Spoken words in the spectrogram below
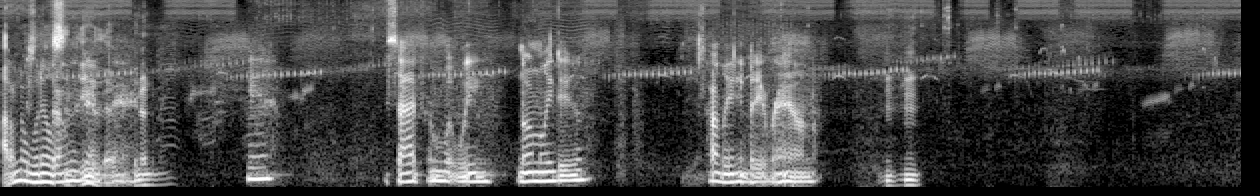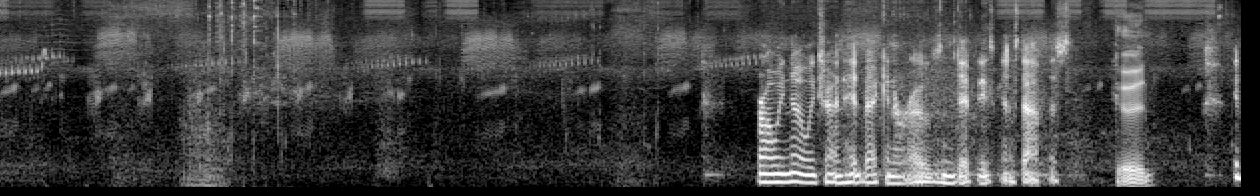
I don't know Just what else to do though. there. You know what I mean? Yeah. Aside from what we normally do, there's hardly anybody around. Mm-hmm. For all we know, we try and head back into Rhodes and deputies gonna stop us. Good. It,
